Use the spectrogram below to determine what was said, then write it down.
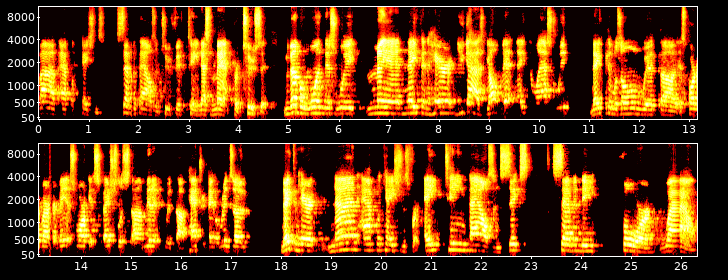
five applications, 7,215. That's Matt Pertusit. Number one this week, man, Nathan Harris. You guys, y'all met Nathan last week. Nathan was on with uh, as part of our advanced market specialist uh, minute with uh, Patrick De Lorenzo. Nathan Herrick, nine applications for 18,674. Wow.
